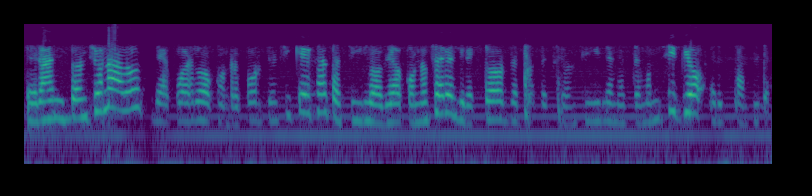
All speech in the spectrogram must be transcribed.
serán sancionados de acuerdo con reportes y quejas, así lo dio a conocer el director de Protección Civil en este municipio, Eric Santillán.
